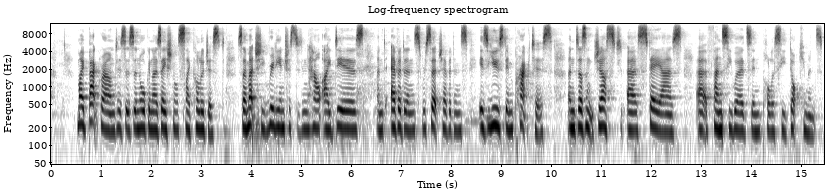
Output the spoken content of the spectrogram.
my background is as an organizational psychologist, so I'm actually really interested in how ideas and evidence, research evidence, is used in practice and doesn't just uh, stay as uh, fancy words in policy documents.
